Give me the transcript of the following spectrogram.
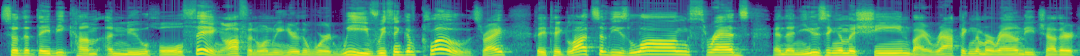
so that they become a new whole thing. Often, when we hear the word weave, we think of clothes, right? They take lots of these long threads and then using a machine by wrapping them around each other,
